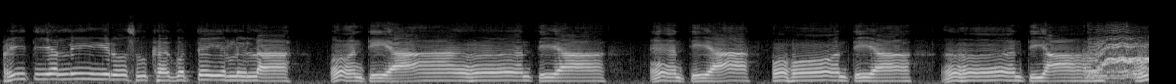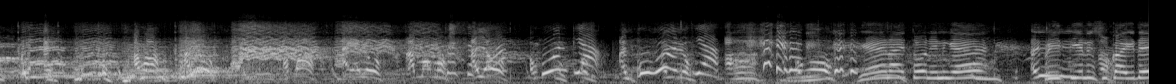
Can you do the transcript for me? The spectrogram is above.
ಪ್ರೀತಿಯಲ್ಲಿ ಇರೋ ಸುಖ ಗೊತ್ತೇ ಇರ್ಲಿಲ್ಲ. ಅಂತಿಯಾ ಅಂತೀಯಾ. ಅಂತೀಯಾ ಓಹೋ ಅಂತೀಯ ಅಂತೀಯ. ಏನಾಯ್ತು ನಿನ್ಗೆ? ಪ್ರೀತಿಯಲ್ಲಿ ಸುಖ ಇದೆ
